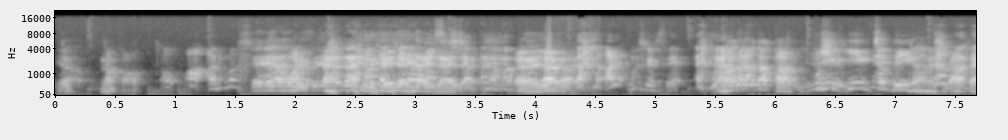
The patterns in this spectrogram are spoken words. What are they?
いや。なんかお、あ、あります？いやないないないないない。しちゃったかなないなんかあれ、もしかして？まあでもなんかあもしいいいいちょっといい話があった。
